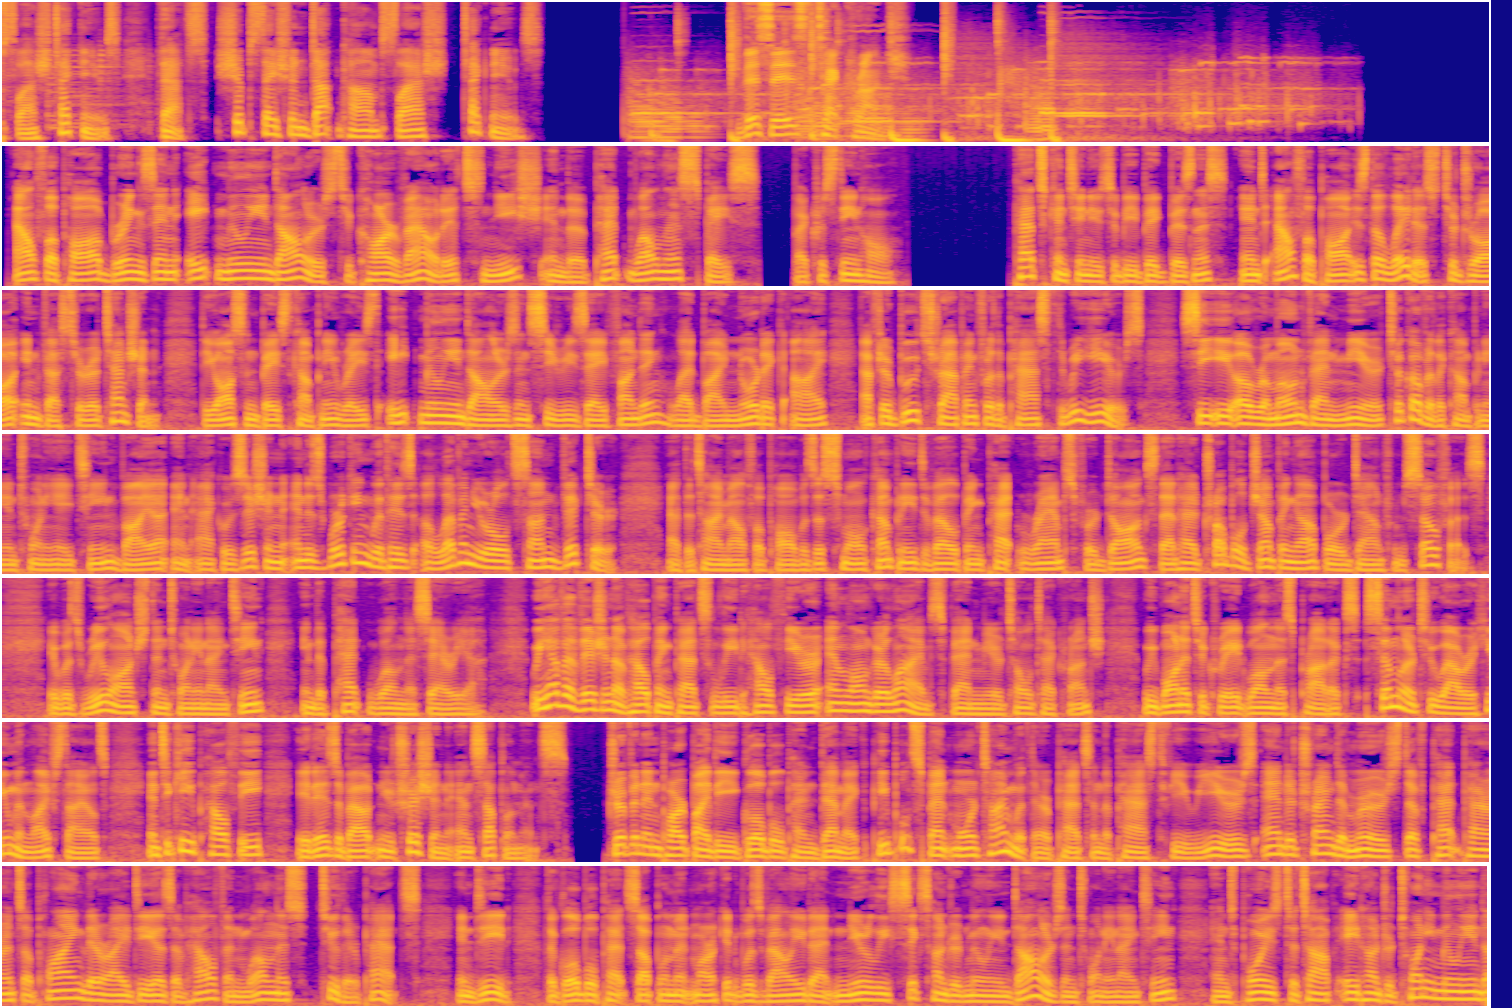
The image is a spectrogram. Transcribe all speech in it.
slash technews. That's shipstation.com slash technews. This is TechCrunch. AlphaPaw brings in $8 million to carve out its niche in the pet wellness space by Christine Hall. Pets continue to be big business, and AlphaPaw is the latest to draw investor attention. The Austin based company raised $8 million in Series A funding, led by Nordic Eye, after bootstrapping for the past three years. CEO Ramon Van Meer took over the company in 2018 via an acquisition and is working with his 11 year old son, Victor. At the time, AlphaPaw was a small company developing pet ramps for dogs that had trouble jumping up or down from sofas. It was relaunched in 2019 in the pet wellness area. We have a vision of helping pets lead healthier and longer lives, Van Meer told TechCrunch. We wanted to create wellness products similar to our human lifestyles, and to keep healthy, it is about nutrition and supplements. Driven in part by the global pandemic, people spent more time with their pets in the past few years, and a trend emerged of pet parents applying their ideas of health and wellness to their pets. Indeed, the global pet supplement market was valued at nearly $600 million in 2019 and poised to top $820 million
